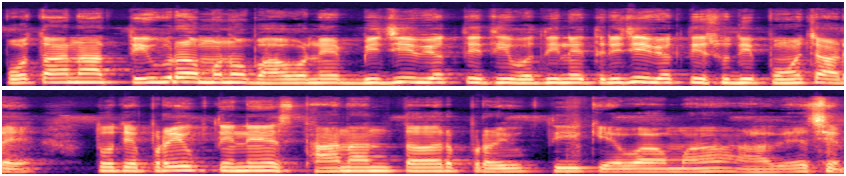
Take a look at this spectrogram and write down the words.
પોતાના તીવ્ર મનોભાવોને બીજી વ્યક્તિથી વધીને ત્રીજી વ્યક્તિ સુધી પહોંચાડે તો તે પ્રયુક્તિને સ્થાનાંતર પ્રયુક્તિ કહેવામાં આવે છે.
